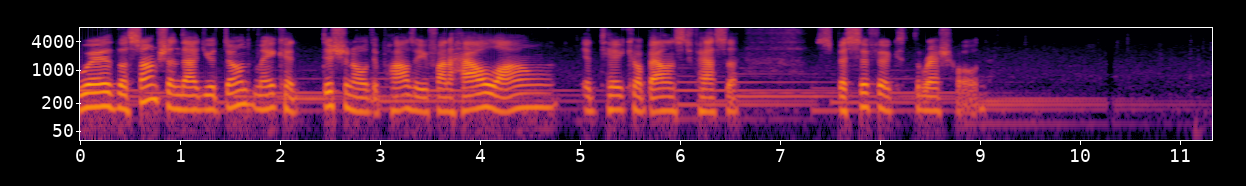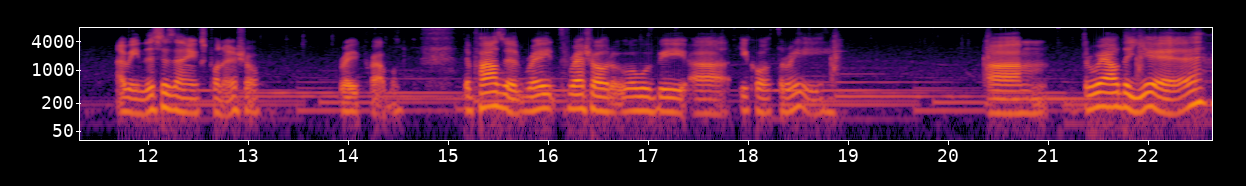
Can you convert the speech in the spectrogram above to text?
with the assumption that you don't make additional deposit, you find how long it take your balance to pass a specific threshold. I mean, this is an exponential rate problem. Deposit rate threshold would be uh, equal three. Um, throughout the year,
